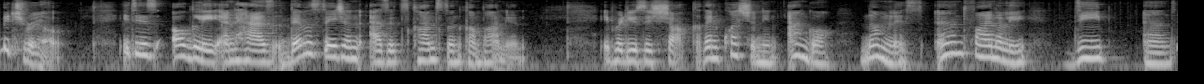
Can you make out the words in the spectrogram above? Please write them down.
Betrayal. It is ugly and has devastation as its constant companion. It produces shock, then questioning, anger, numbness, and finally, deep and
